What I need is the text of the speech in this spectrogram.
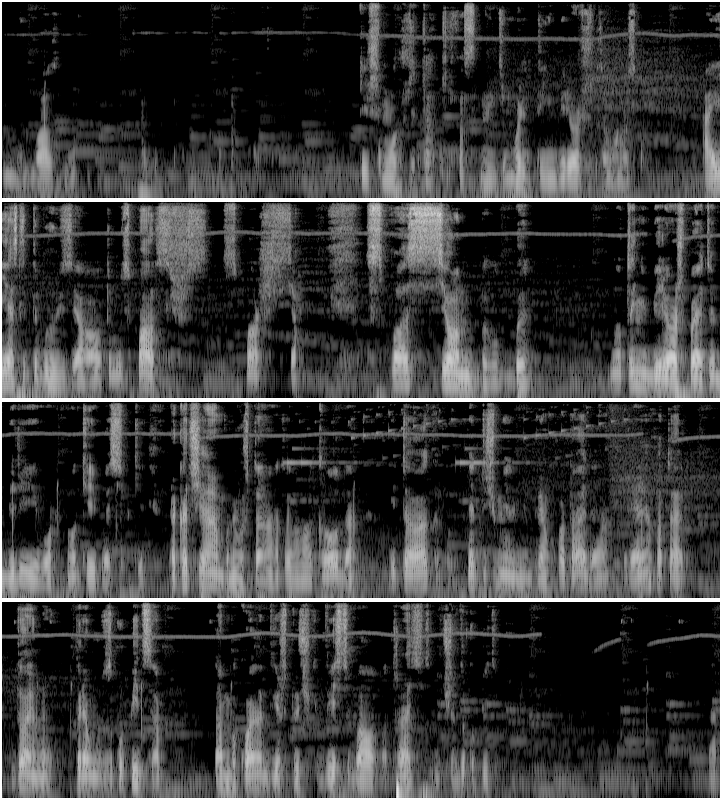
Ну, базу ты ж можешь таких остановить тем более ты не берешь заморозку. А если ты бы взял то бы спас спасся. Спасен был бы но ты не берешь поэтому бери его. Окей спасибо. Прокачаем потому что это новая колода. Итак 5000 мне прям хватает да? Реально хватает? Да ему прям закупиться. Там буквально две штучки 200 баллов потратить и что закупить так,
